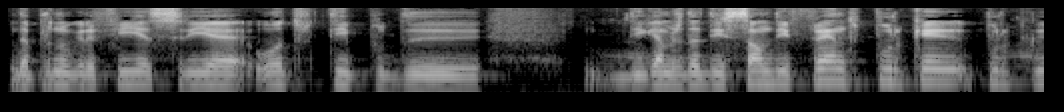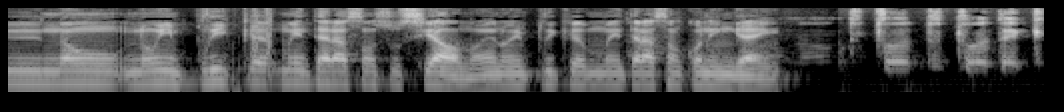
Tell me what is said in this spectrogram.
da pornografia seria outro tipo de digamos, de adição diferente porque, porque não, não implica uma interação social, não é? Não implica uma interação com ninguém. De todo, de todo. É que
